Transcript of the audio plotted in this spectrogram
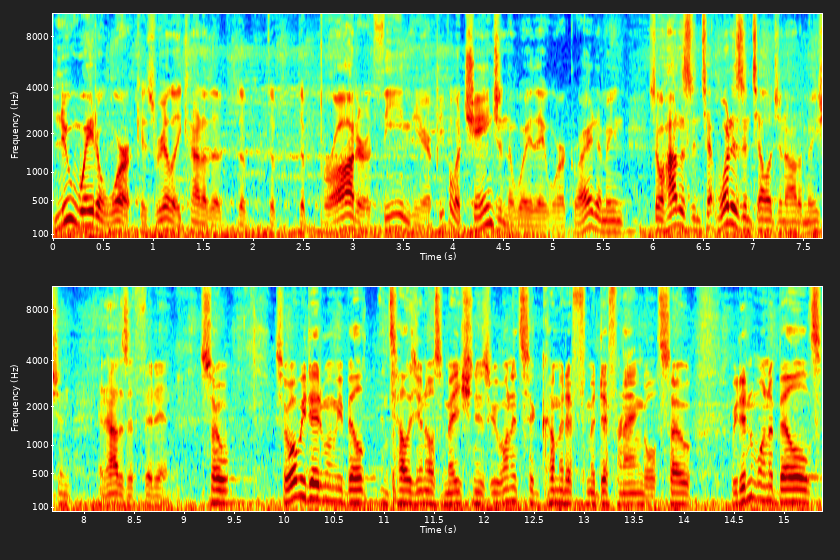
New way to work is really kind of the, the, the, the broader theme here. People are changing the way they work, right? I mean, so how does, what is intelligent automation and how does it fit in? So, so what we did when we built intelligent automation is we wanted to come at it from a different angle. So we didn't want to build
